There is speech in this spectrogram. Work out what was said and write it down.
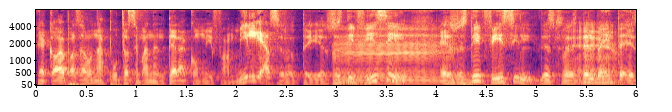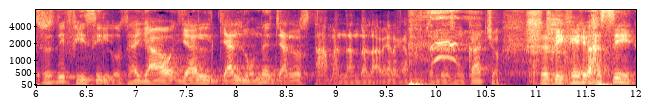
y acaba de pasar una puta semana entera con mi familia, cerote, y eso es difícil, Mm. eso es difícil, después Sí. del 20, eso es difícil, o sea, ya, ya, el- ya el lunes ya lo estaba mandando a la verga, ¿me entendés? Un cacho. Entonces dije yo así,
